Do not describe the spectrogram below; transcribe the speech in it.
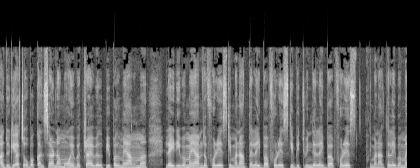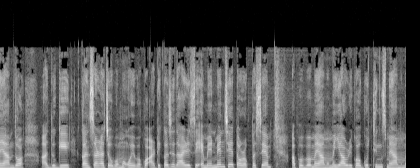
अदुगी अचौबा कंसर्न ट्राइबल पीपल मयाम द फॉरेस्ट की मनाक्ता लेबा फॉरेस्ट की बिटवीन फॉरेस्ट मनाक्ता लेबा मयाम दो अदुगी कंसर्न अचौब को आर्टिकल से हाइसे एमेंडमेंट से तौरपसे अफब मैम याको गुड थिंग्स मैम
